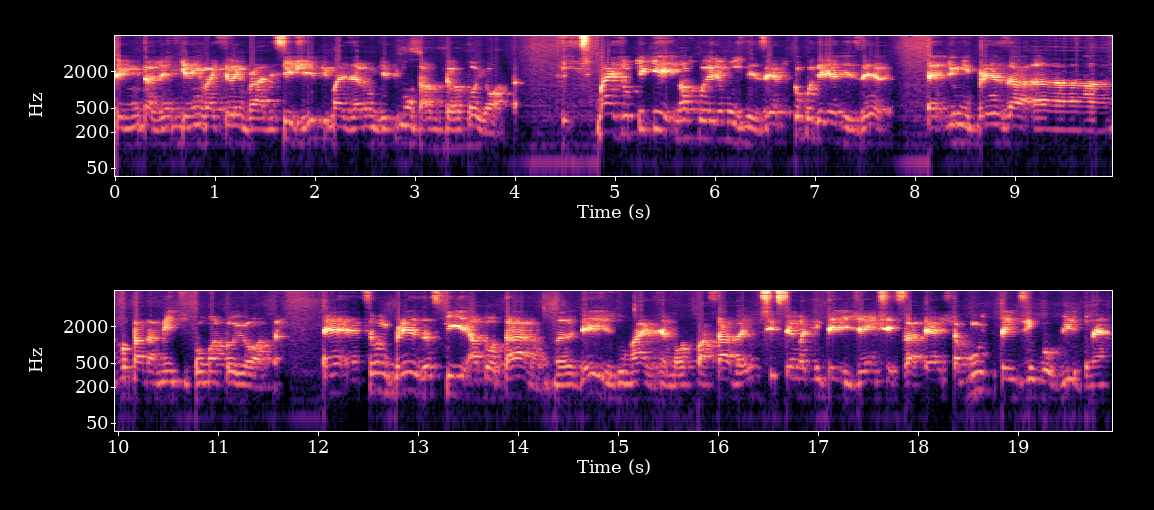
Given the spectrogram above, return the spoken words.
Tem muita gente que nem vai se lembrar desse Jeep, mas era um Jeep montado pela Toyota. Mas o que, que nós poderíamos dizer, o que eu poderia dizer é, de uma empresa, ah, notadamente como a Toyota? É, são empresas que adotaram, né, desde o mais remoto passado, um sistema de inteligência estratégica muito bem desenvolvido, né?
